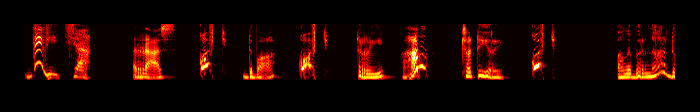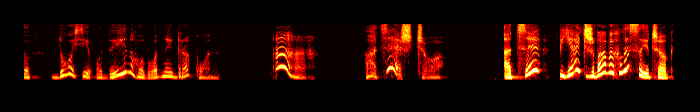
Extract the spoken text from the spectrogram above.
Дивіться. Раз, ковть, два, ковть, три, гам, чотири, ковть. Але Бернардо досі один голодний дракон. Ага. А це що? А це п'ять жвавих лисичок,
